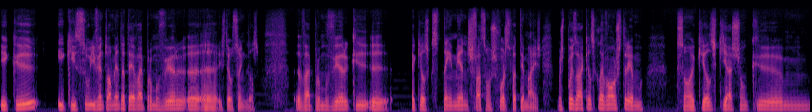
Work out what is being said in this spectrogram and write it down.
e que, e que isso eventualmente até vai promover, uh, uh, isto é o sonho deles, vai promover que uh, aqueles que têm menos façam esforço para ter mais. Mas depois há aqueles que levam ao extremo, que são aqueles que acham que. hum,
